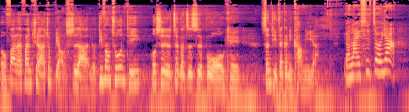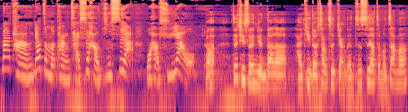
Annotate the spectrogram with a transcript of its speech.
有翻来翻去啊，就表示啊有地方出问题，或是这个姿势不 OK，身体在跟你抗议啊。原来是这样。那躺要怎么躺才是好姿势啊？我好需要哦。哈，这其实很简单啊。还记得上次讲的姿势要怎么站吗？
